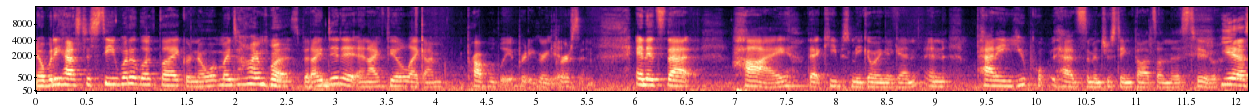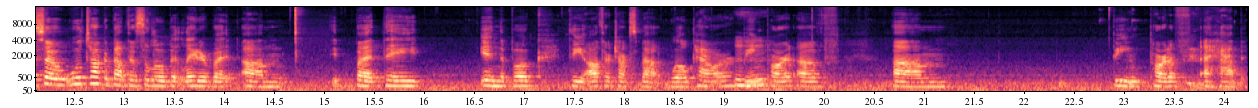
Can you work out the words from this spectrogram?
Nobody has to see what it looked like or know what my time was, but I did it and I feel like I'm probably a pretty great person. And it's that high that keeps me going again. And Patty, you po- had some interesting thoughts on this too. Yeah, so we'll talk about this a little bit later, but um, but they in the book the author talks about willpower being Mhm. part of um, being part of a habit,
